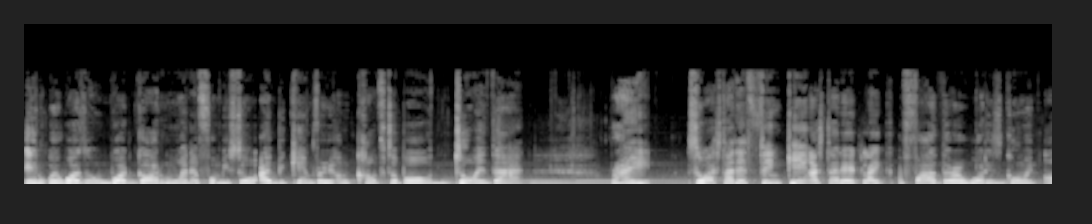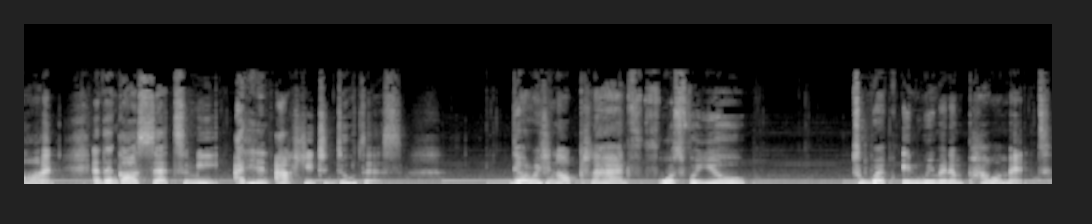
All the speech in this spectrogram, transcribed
it, it wasn't what God wanted for me. So I became very uncomfortable doing that, right? So I started thinking, I started like, Father, what is going on? And then God said to me, I didn't ask you to do this. The original plan was for you to work in women empowerment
